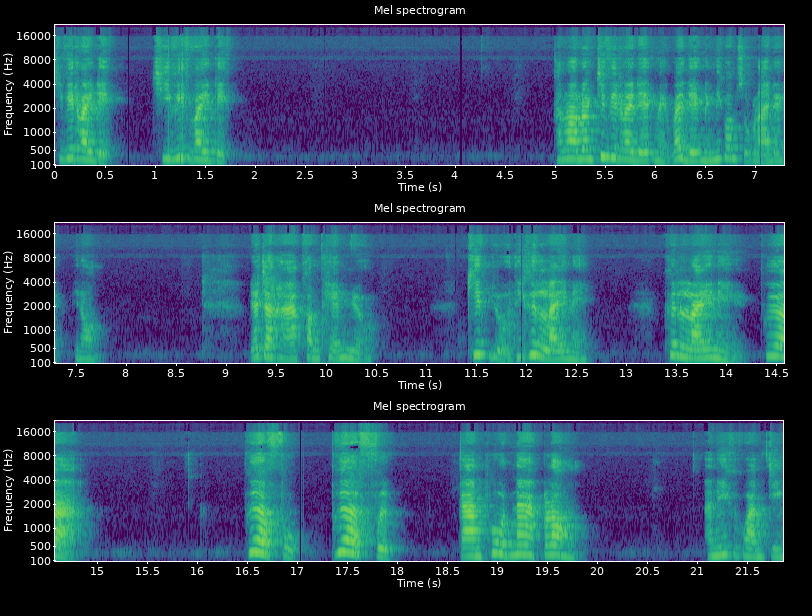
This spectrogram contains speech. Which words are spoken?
ชีวิตวัยเด็ก ชีวิตวัยเด็กคันว่าเรื่องชีวิตวัยเด็กเนี่ยวัยเด็กนี่มีความสุขหลายเด้พี่น้อง เดี๋ยวจะหาคอนเทนต์อยู่ คิดอยู่ที่ขึ้นไลน์นี่ ขึ้นไลน์นี่ เพื่อ เพื่อฝึกเพื่อฝึกการพูดหน้ากล้อง อันนี้คือความจริง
